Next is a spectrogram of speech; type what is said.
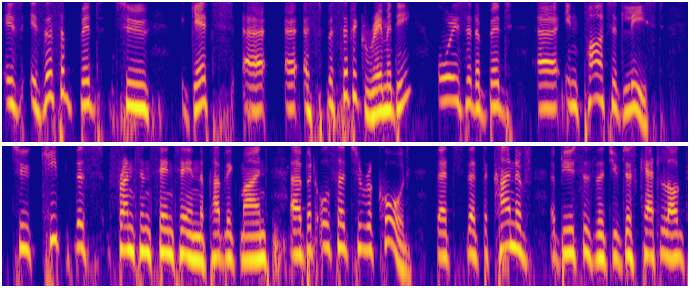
Is is this a bid to get uh, a, a specific remedy, or is it a bid, uh, in part at least? to keep this front and center in the public mind, uh, but also to record that that the kind of abuses that you've just catalogued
